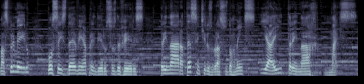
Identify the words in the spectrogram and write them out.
Mas primeiro, vocês devem aprender os seus deveres, treinar até sentir os braços dormentes e aí treinar mais.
